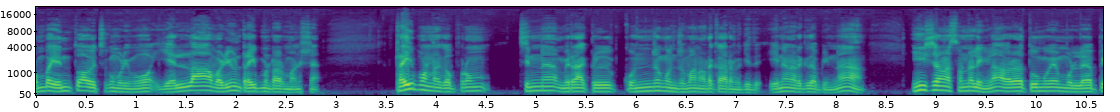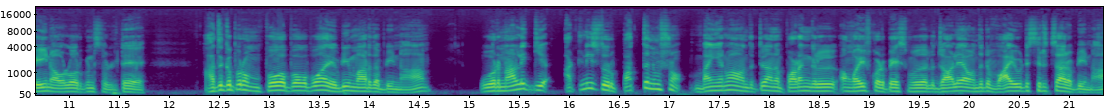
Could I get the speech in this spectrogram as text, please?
ரொம்ப எந்தவாக வச்சுக்க முடியுமோ எல்லா வழியும் ட்ரை பண்ணுறார் மனுஷன். ட்ரை பண்ணதுக்கப்புறம் சின்ன மிராக்கிள் கொஞ்சம் கொஞ்சமாக நடக்க ஆரம்பிக்குது. என்ன நடக்குது அப்படின்னா ஈஸியாக நான் சொன்ன இல்லைங்களா அவரால் தூங்கவே முடியல பெயின் அவ்வளோ இருக்குன்னு சொல்லிட்டு அதுக்கப்புறம் போக போக போக அது எப்படி மாறுது அப்படின்னா ஒரு நாளைக்கு அட்லீஸ்ட் ஒரு பத்து நிமிஷம் பயங்கரமாக வந்துட்டு அந்த படங்கள் அவங்க ஒய்ஃப் கூட பேசும்போது அதில் ஜாலியாக வந்துட்டு வாய் விட்டு சிரித்தார் அப்படின்னா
